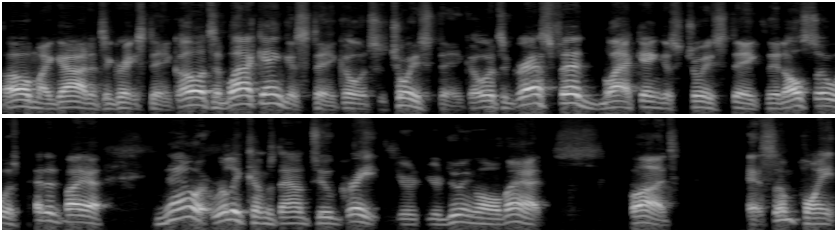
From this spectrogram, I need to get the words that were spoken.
Oh my God, it's a great steak. Oh, it's a black Angus steak. Oh, it's a choice steak. Oh, it's a grass-fed black Angus choice steak that also was petted by a. Now it really comes down to great. You're you're doing all that, but at some point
